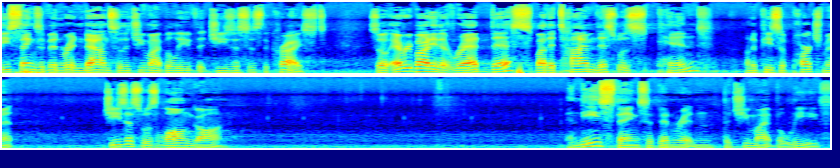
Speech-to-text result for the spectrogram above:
These things have been written down so that you might believe that Jesus is the Christ. So, everybody that read this, by the time this was pinned on a piece of parchment, Jesus was long gone. And these things have been written that you might believe.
